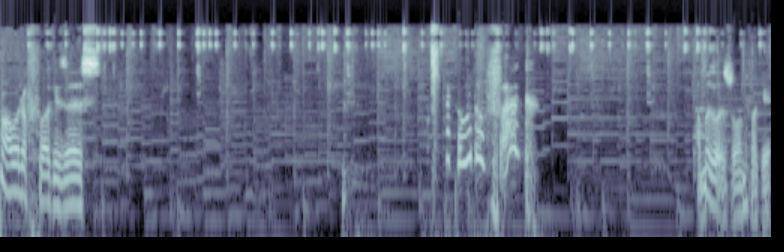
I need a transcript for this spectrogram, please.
Oh, what the fuck is this? The fuck? I'm gonna go this one, fuck it.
